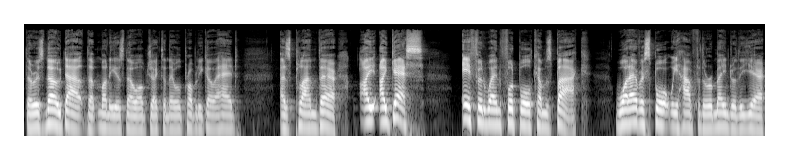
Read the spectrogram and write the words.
there is no doubt that money is no object, and they will probably go ahead as planned there. I, I guess if and when football comes back, whatever sport we have for the remainder of the year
